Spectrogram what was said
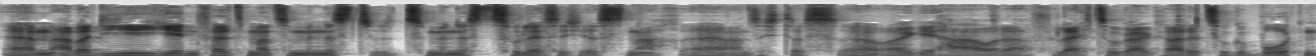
Ähm, aber die jedenfalls mal zumindest zumindest zulässig ist nach äh, Ansicht des äh, EuGH oder vielleicht sogar gerade geradezu geboten.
